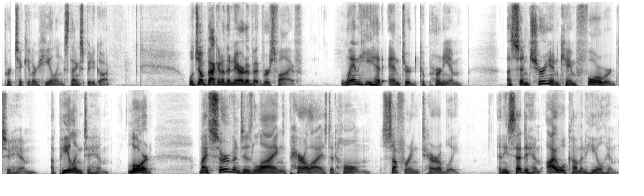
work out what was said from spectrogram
particular healings. Thanks be to God. We'll jump back into the narrative at verse 5. When he had entered Capernaum, a centurion came forward to him, appealing to him, Lord, my servant is lying paralyzed at home, suffering terribly. And he said to him, I will come and heal him.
